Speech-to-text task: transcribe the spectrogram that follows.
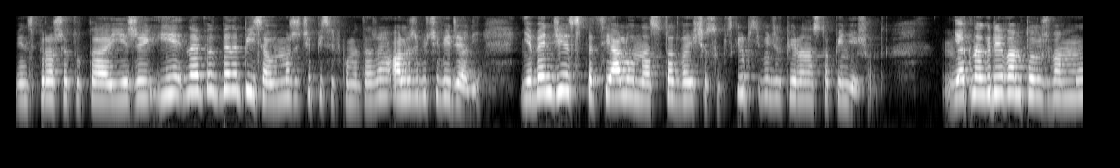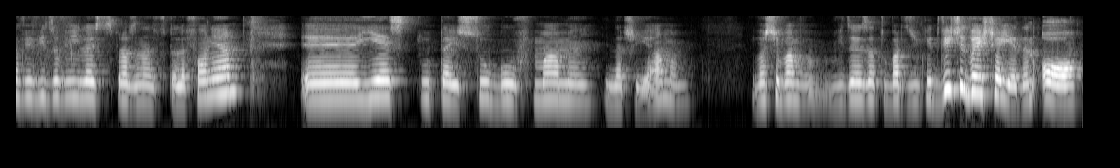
Więc proszę tutaj, jeżeli. i Nawet będę pisał, możecie pisać w komentarzach, ale żebyście wiedzieli. Nie będzie specjalu na 120 subskrypcji, będzie dopiero na 150. Jak nagrywam, to już Wam mówię, widzowie, ile jest, sprawdzę nawet w telefonie. Yy, jest tutaj subów, mamy, znaczy ja mam. Właśnie Wam widzę za to bardzo dziękuję. 221, o!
